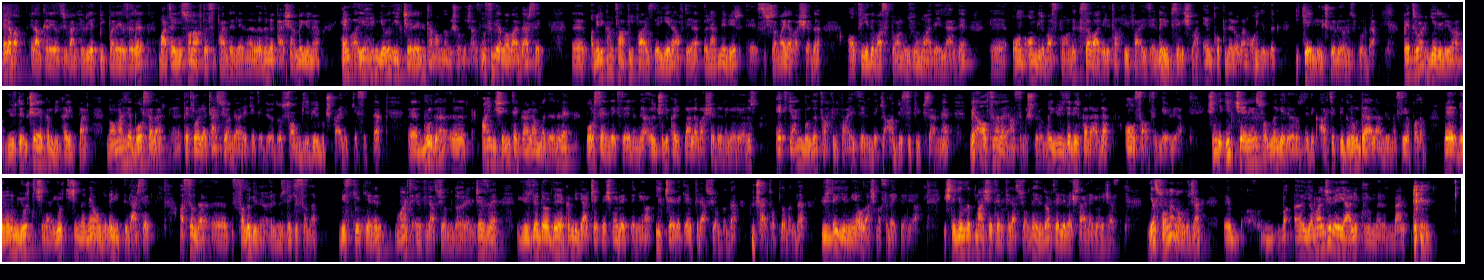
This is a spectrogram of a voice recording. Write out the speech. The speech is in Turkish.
Merhaba, Elal Karayazıcı ben Hürriyet Big Para yazarı. Mart ayının son haftası perdelerini aradı ve Perşembe günü hem ayı hem yılın ilk çeyreğini tamamlamış olacağız. Nasıl bir hava var dersek, e, Amerikan tahvil faizleri yeni haftaya önemli bir e, sıçramayla başladı. 6-7 bas puan uzun vadelilerde, 10-11 e, bas puanda kısa vadeli tahvil faizlerinde yükseliş var. En popüler olan 10 yıllık 2.53 görüyoruz burada. Petrol geriliyor. %3'e yakın bir kayıp var. Normalde borsalar e, petrolle ters yönde hareket ediyordu son 1-1,5 aylık kesitte. E, burada e, aynı şeyin tekrarlanmadığını ve borsa endekslerinin de ölçülü kayıplarla başladığını görüyoruz. Etken burada tahvil faizlerindeki agresif yükselme ve altına da yansımış durumda. %1 kadar da ons altın geriliyor. Şimdi ilk çeyreğin sonuna geliyoruz dedik. Artık bir durum değerlendirmesi yapalım ve dönelim yurt içine. Yurt içinde ne oldu ne bitti dersek aslında e, salı günü önümüzdeki salı biz Türkiye'nin Mart enflasyonunu da öğreneceğiz ve %4'e yakın bir gerçekleşme bekleniyor. İlk çeyrek enflasyonunda da 3 ay toplamında %20'ye ulaşması bekleniyor. İşte yıllık manşet enflasyonda 54-55'lerle göreceğiz. Ya sonra ne olacak? E, ba, e, yabancı ve yerli kurumların ben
